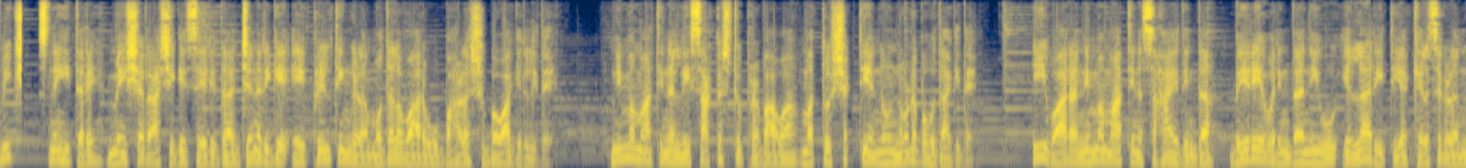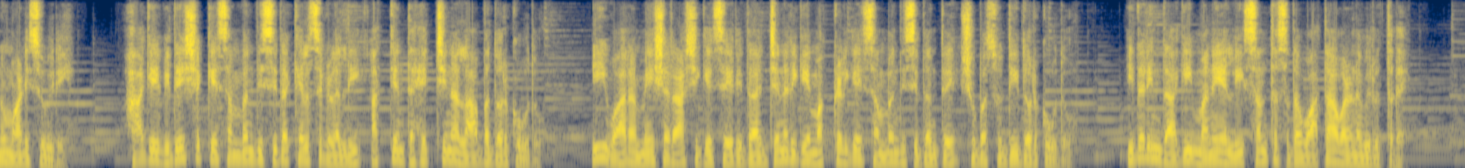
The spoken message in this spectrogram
ವೀಕ್ಷ ಸ್ನೇಹಿತರೆ, ಮೇಷರಾಶಿಗೆ ಸೇರಿದ ಜನರಿಗೆ ಏಪ್ರಿಲ್ ತಿಂಗಳ ಮೊದಲ ವಾರವು ಬಹಳ ಶುಭವಾಗಿರಲಿದೆ. ನಿಮ್ಮ ಮಾತಿನಲ್ಲಿ ಸಾಕಷ್ಟು ಪ್ರಭಾವ ಮತ್ತು ಶಕ್ತಿಯನ್ನು ನೋಡಬಹುದಾಗಿದೆ. ಈ ವಾರ ನಿಮ್ಮ ಮಾತಿನ ಸಹಾಯದಿಂದ ಬೇರೆಯವರಿಂದ ನೀವು ಎಲ್ಲಾ ರೀತಿಯ ಕೆಲಸಗಳನ್ನು ಮಾಡಿಸುವಿರಿ. ಹಾಗೆ ವಿದೇಶಕ್ಕೆ ಸಂಬಂಧಿಸಿದ ಕೆಲಸಗಳಲ್ಲಿ ಅತ್ಯಂತ ಹೆಚ್ಚಿನ ಲಾಭ ದೊರಕುವುದು. ಈ ವಾರ ಮೇಷರಾಶಿಗೆ ಸೇರಿದ ಜನರಿಗೆ ಮಕ್ಕಳಿಗೆ ಸಂಬಂಧಿಸಿದಂತೆ ಶುಭ ಸುದ್ದಿ ದೊರಕುವುದು. ಇದರಿಂದಾಗಿ ಮನೆಯಲ್ಲಿ ಸಂತಸದ ವಾತಾವರಣವಿರುತ್ತದೆ.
